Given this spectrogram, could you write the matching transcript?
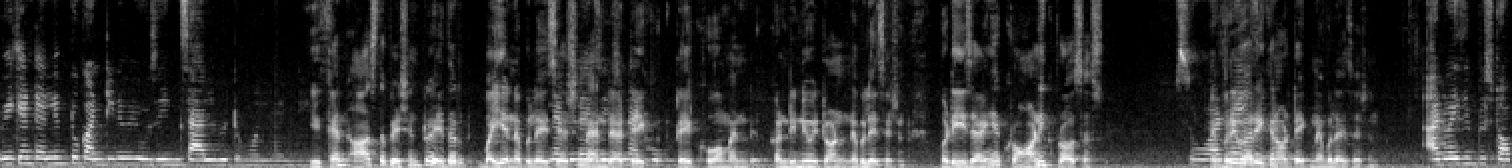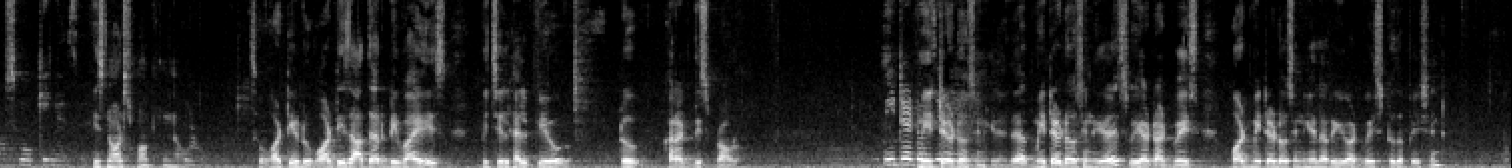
We can tell him to continue using salbutamol when he You can ask the patient to either buy a nebulization, and uh, take home. take home and continue it on nebulization. But he is having a chronic process. So Everywhere he cannot take nebulization. advise him to stop smoking as well. He's not smoking now. No. So what do you do? What is other device which will help you to correct this problem? Meter dose. meter dose inhaler. The meter dose inhalers we have to advise. What meter dose inhaler you advise to the patient?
